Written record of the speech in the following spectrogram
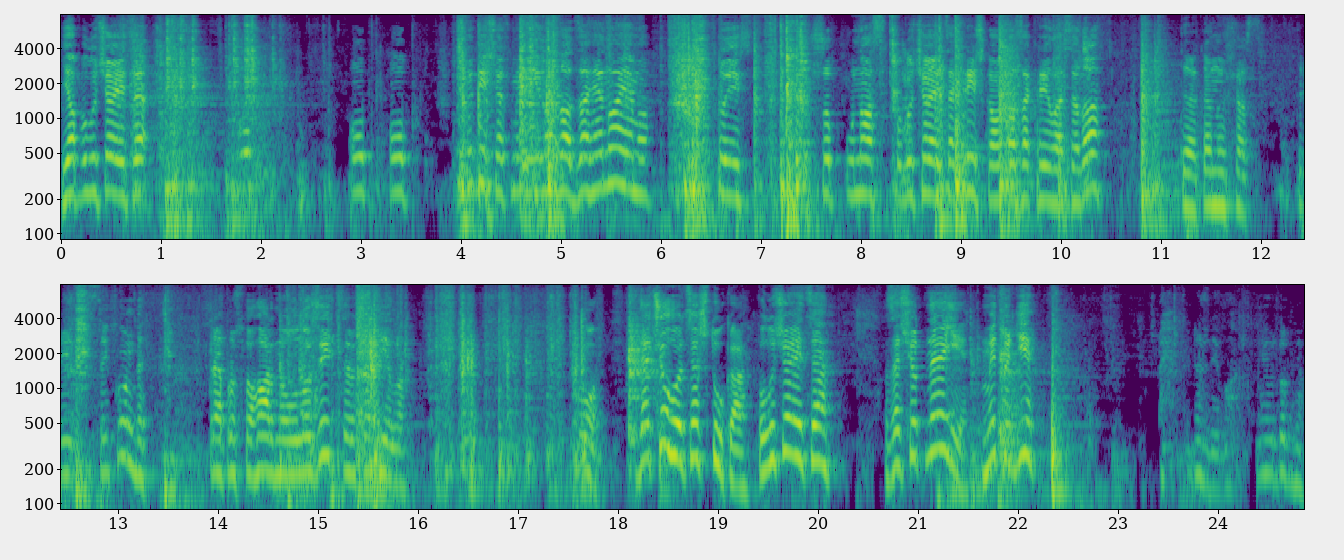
я, виходить, оп, оп, оп. Сюди зараз ми її назад загинаємо. Тобто, щоб у нас, виходить, кришка ота закрилася, да? Так, а ну зараз 30 секунди. Треба просто гарно уложити це все діло. О, для чого ця штука? Получається, за счет неї ми тоді. Подожди, бо неудобно.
